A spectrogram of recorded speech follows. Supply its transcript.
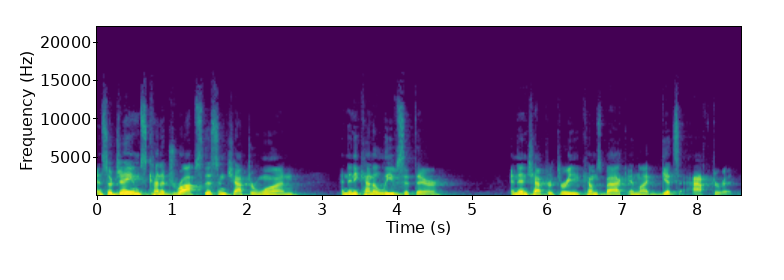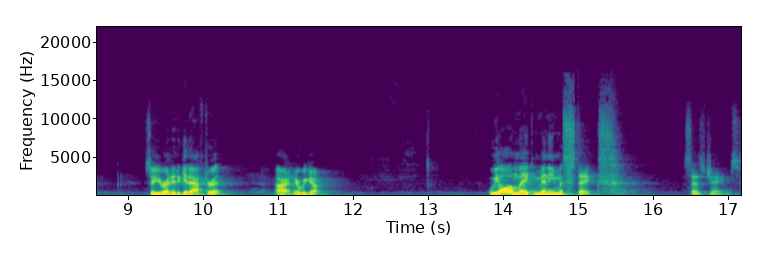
And so James kind of drops this in chapter one, and then he kind of leaves it there. And then chapter three, he comes back and like gets after it. So you ready to get after it? All right, here we go. We all make many mistakes, says James.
